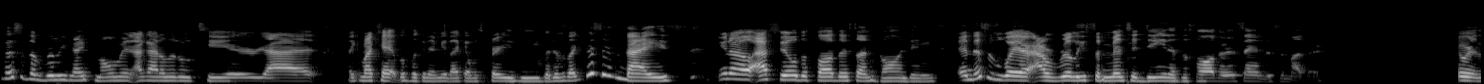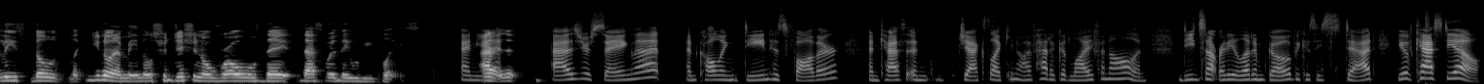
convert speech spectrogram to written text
this is a really nice moment. I got a little tear eyed. Like my cat was looking at me like I was crazy, but it was like this is nice you know, I feel the father son bonding. And this is where I really cemented Dean as the father and Sam as the mother. Or at least those like you know what I mean, those traditional roles they that's where they would be placed. And yet I, as you're saying that and calling Dean his father and Cass and Jack's like, you know, I've had a good life and all and Dean's not ready to let him go because he's his dad. You have Castiel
